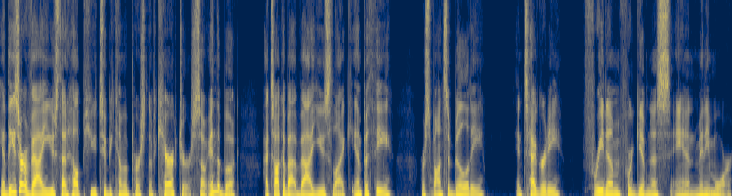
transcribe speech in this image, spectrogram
And these are values that help you to become a person of character. So in the book, I talk about values like empathy, responsibility, integrity, freedom, forgiveness, and many more.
